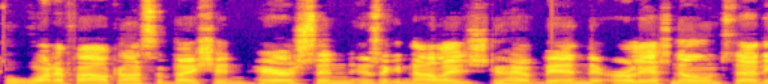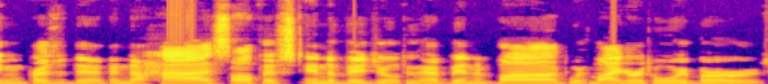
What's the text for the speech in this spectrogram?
For waterfowl conservation, Harrison is acknowledged to have been the earliest known sitting president and the highest office individual to have been involved with migratory birds.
